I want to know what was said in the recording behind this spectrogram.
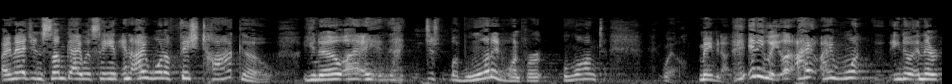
I imagine some guy was saying, and I want a fish taco. You know, I, I just have wanted one for a long time. Well, maybe not. Anyway, I, I want, you know, and they're,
